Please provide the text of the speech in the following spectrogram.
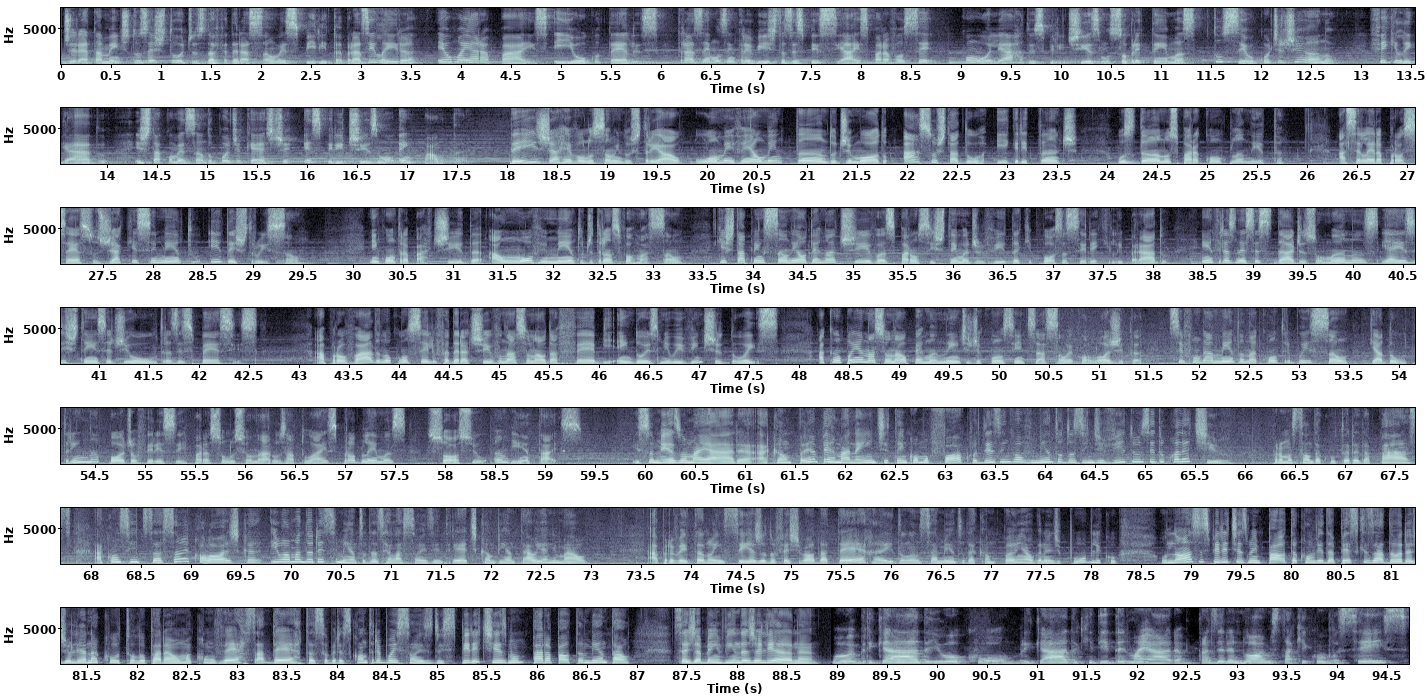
Diretamente dos estúdios da Federação Espírita Brasileira, eu, Maiara Paz e Yoko Teles trazemos entrevistas especiais para você com o olhar do Espiritismo sobre temas do seu cotidiano. Fique ligado, está começando o podcast Espiritismo em Pauta. Desde a Revolução Industrial, o homem vem aumentando de modo assustador e gritante os danos para com o planeta. Acelera processos de aquecimento e destruição. Em contrapartida, há um movimento de transformação que está pensando em alternativas para um sistema de vida que possa ser equilibrado entre as necessidades humanas e a existência de outras espécies. Aprovada no Conselho Federativo Nacional da FEB em 2022, a Campanha Nacional Permanente de Conscientização Ecológica se fundamenta na contribuição que a doutrina pode oferecer para solucionar os atuais problemas socioambientais. Isso mesmo, Mayara. A campanha permanente tem como foco o desenvolvimento dos indivíduos e do coletivo, promoção da cultura da paz, a conscientização ecológica e o amadurecimento das relações entre ética ambiental e animal. Aproveitando o ensejo do Festival da Terra e do lançamento da campanha ao grande público, o nosso Espiritismo em Pauta convida a pesquisadora Juliana Cútulo para uma conversa aberta sobre as contribuições do Espiritismo para a pauta ambiental. Seja bem-vinda, Juliana. Obrigada, Yoko. Obrigada, querida Mayara. Prazer enorme estar aqui com vocês.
